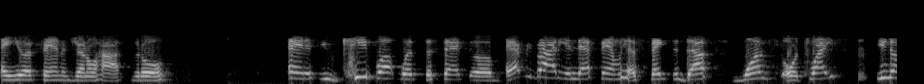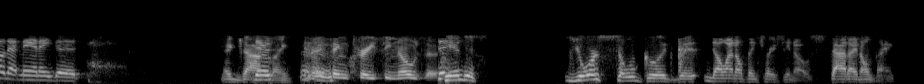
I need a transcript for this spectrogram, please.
and you're a fan of General Hospital, and if you keep up with the fact of everybody in that family has faked the death once or twice, you know that man ain't dead. Exactly. And I think Tracy knows it. Candice, you're so good with. No, I don't think Tracy knows. That I don't think.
